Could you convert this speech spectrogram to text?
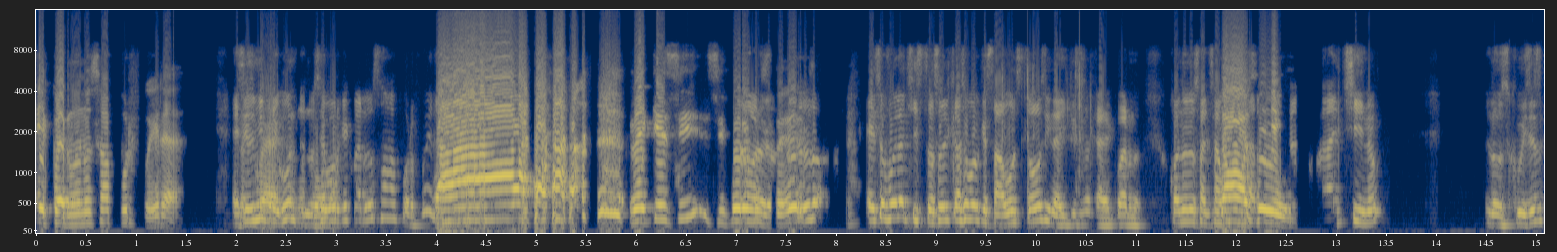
el cuerno no estaba por fuera. Esa es mi pregunta, no sé por qué cuaderno estaba por fuera. ¡Ah! ¿Ve que sí? Sí fueron No, ustedes. pero no, Eso fue lo chistoso del caso porque estábamos todos y nadie quiso sacar el cuerno. Cuando nos alzamos sí. al chino, los quizzes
